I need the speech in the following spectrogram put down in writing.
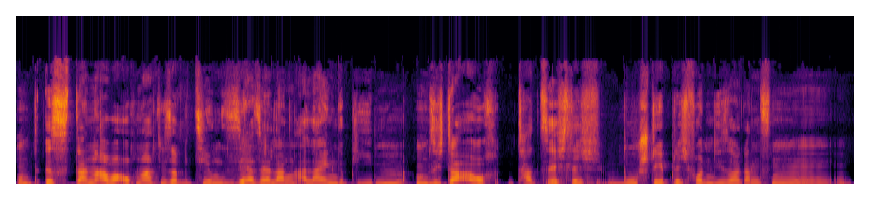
und ist dann aber auch nach dieser Beziehung sehr, sehr lang allein geblieben, um sich da auch tatsächlich buchstäblich von dieser ganzen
